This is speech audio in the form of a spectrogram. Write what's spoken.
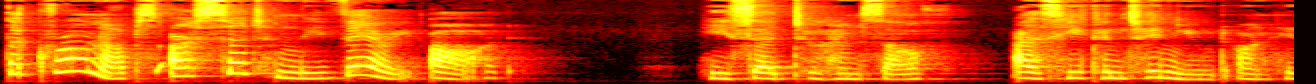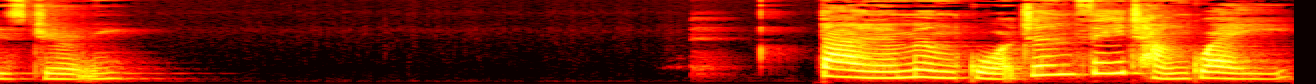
The grown-ups are certainly very odd, he said to himself as he continued on his journey. 大人们果真非常怪异。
